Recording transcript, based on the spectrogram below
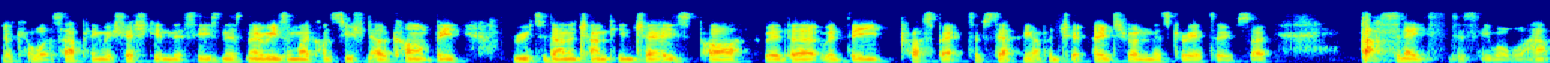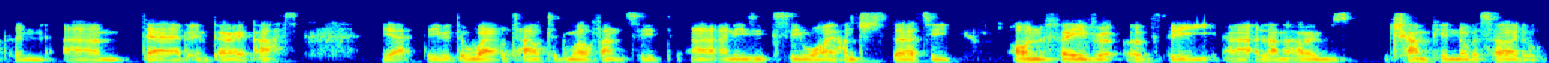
look at what's happening with Shishkin this season. There's no reason why Constitution Hill can't be rooted down the champion chase path with uh, with the prospect of stepping up and chip later on in his career, too. So fascinating to see what will happen um, there. But Impaire Et Passe, yeah, the, the well touted and well fancied, uh, and easy to see why 130 on favourite of the uh, Alanna Homes champion novice hurdle.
